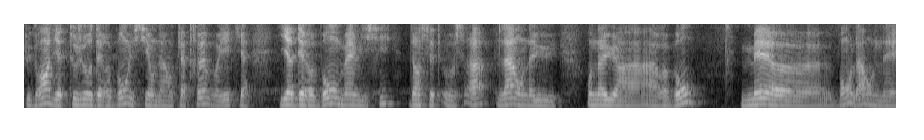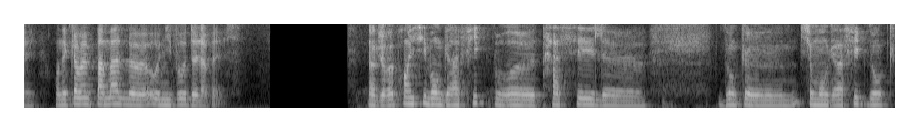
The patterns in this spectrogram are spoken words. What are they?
plus grandes il y a toujours des rebonds. Ici on est en 4 heures, vous voyez qu'il y, a des rebonds même ici dans cette hausse. Là on a eu, on a eu un rebond. Mais bon là on est on est quand même pas mal euh, au niveau de la baisse. Donc je reprends ici mon graphique pour euh, tracer le, donc euh, sur mon graphique donc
